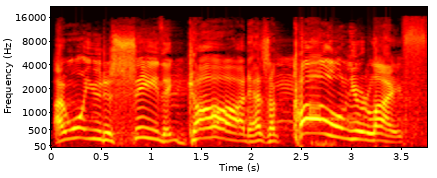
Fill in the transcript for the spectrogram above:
I want you to see that God has a call on your life.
